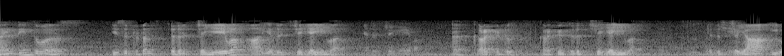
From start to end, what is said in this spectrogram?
nineteenth verse is it written यदृच्छयेव आर् यदृच्छयैव करेक्ट् टु करेक्ट् यदृच्छयैव यदृच्छया इव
